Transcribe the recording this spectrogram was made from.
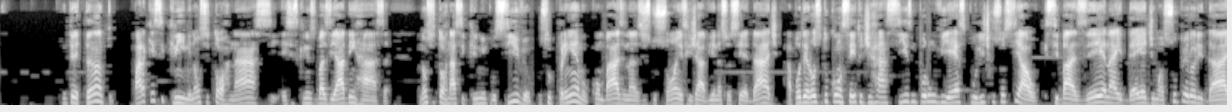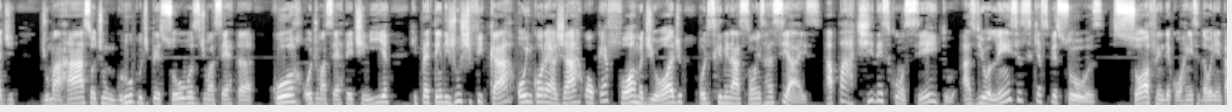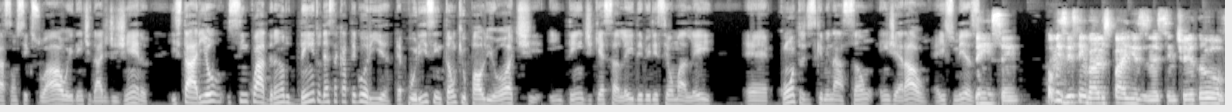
Entretanto, para que esse crime não se tornasse, esses crimes baseados em raça, não se tornasse crime impossível, o Supremo, com base nas discussões que já havia na sociedade, apoderou-se do conceito de racismo por um viés político-social, que se baseia na ideia de uma superioridade de uma raça ou de um grupo de pessoas de uma certa cor ou de uma certa etnia que pretende justificar ou encorajar qualquer forma de ódio ou discriminações raciais. A partir desse conceito, as violências que as pessoas sofrem em decorrência da orientação sexual ou identidade de gênero estariam se enquadrando dentro dessa categoria. É por isso então que o Pauliotti entende que essa lei deveria ser uma lei é, contra a discriminação em geral? É isso mesmo? Sim, sim. Como existem vários países nesse sentido,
